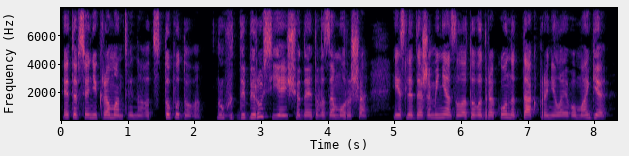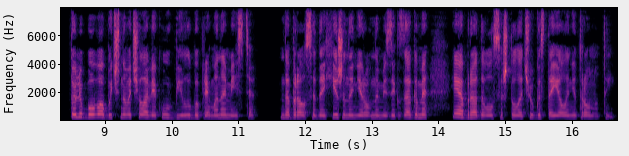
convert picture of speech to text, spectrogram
Это все некромант виноват, стопудово. Ух, доберусь я еще до этого заморыша. Если даже меня, золотого дракона, так проняла его магия, то любого обычного человека убило бы прямо на месте. Добрался до хижины неровными зигзагами и обрадовался, что лачуга стояла нетронутой.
